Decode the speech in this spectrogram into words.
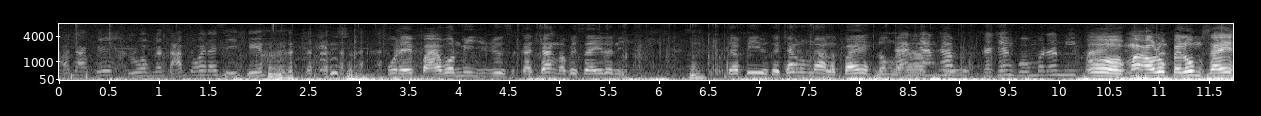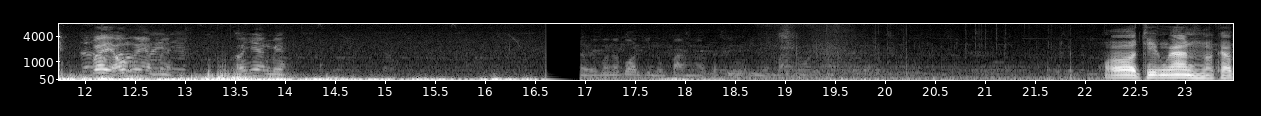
เอาจากพี่รวมกัน สามตัวให้ได้สี่ขีดผู้ใดป่าบนมีอยู่กระช่างเอาไปใส่เด้อนี่จะปีกระช่างลงหน้าละไปลงจาแล้นวจานครับกระเช้งผมวันนั้นมีปลาโอ้มาเอาลงไปลงใส่ไว้เอาแห้งแม่เอาแห้งแม่อ๋อทีมงานนะครับ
